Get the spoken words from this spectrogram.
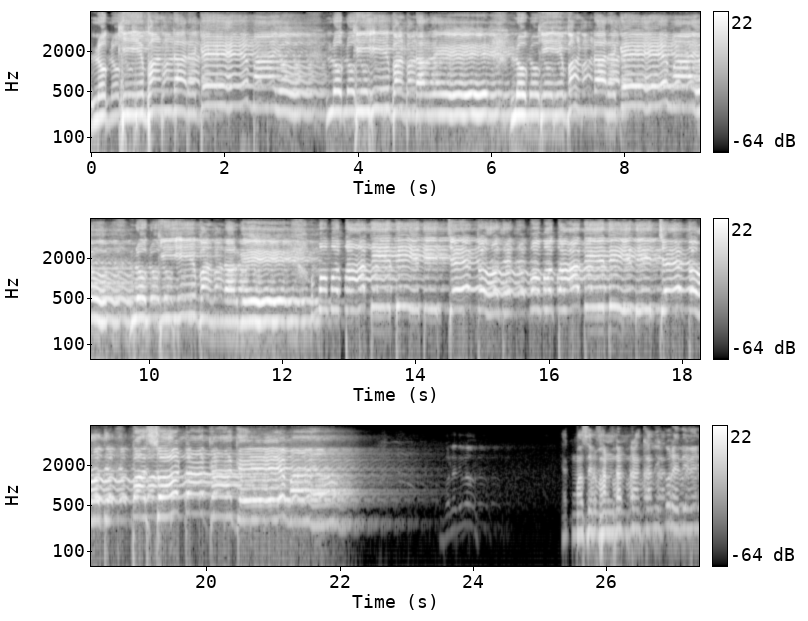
লক্ষ্মী ভান্ডার গে। মায়ো, লক্ষ্মী ভান্ডার লক্ষ্মী ভান্ডার গে মায়ো, লক্ষ্মী ভান্ডার গে। মমতা দিদি দিচ্ছে তোদের, মমতা দিদি দিচ্ছে তোদের, পাঁচশো টাকা গে মায়া। এক মাসের ভান্ডারটা খালি করে দিবেন।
